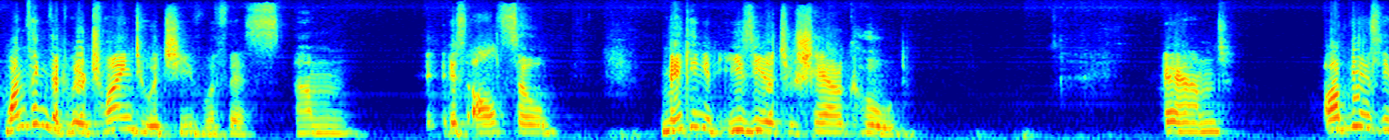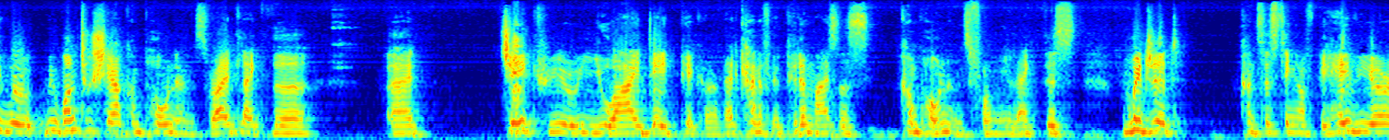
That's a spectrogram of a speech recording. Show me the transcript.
one thing that we're trying to achieve with this um, is also making it easier to share code. And obviously, we want to share components, right? Like the uh, jQuery UI date picker. That kind of epitomizes components for me, like this widget consisting of behavior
